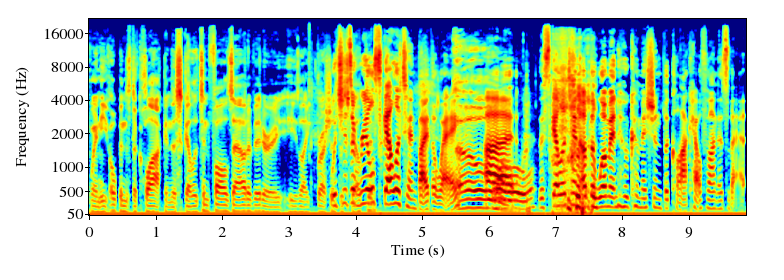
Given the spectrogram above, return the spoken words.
when he opens the clock and the skeleton falls out of it, or he, he like brushes. Which is skeleton. a real skeleton, by the way. Oh. Uh, the skeleton of the woman who commissioned the clock. How fun is that?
